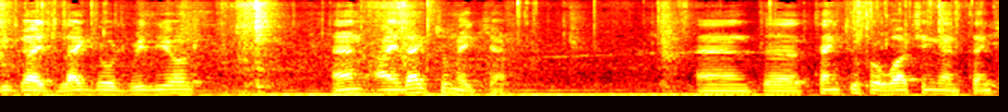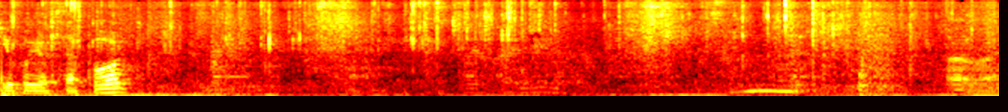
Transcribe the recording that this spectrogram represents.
you guys like those videos, and I like to make them. And uh, thank you for watching, and thank you for your support. All right.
